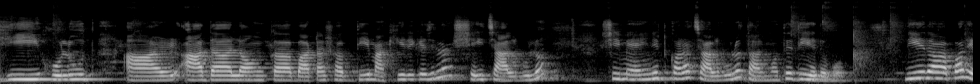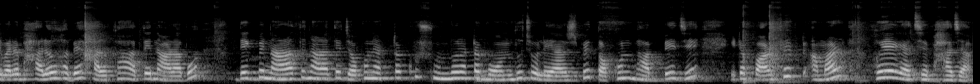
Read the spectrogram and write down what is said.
ঘি, হলুদ আর আদা, লঙ্কা, বাটা সব দিয়ে মাখিয়ে রেখেছিলাম, সেই চালগুলো, সেই ম্যারিনেট করা চালগুলো তার মধ্যে দিয়ে দেবো। দিয়ে দেওয়ার পর এবারে ভালোভাবে হালকা হাতে নাড়াবো। দেখবে নাড়াতে নাড়াতে যখন একটা খুব সুন্দর একটা গন্ধ চলে আসবে, তখন ভাববে যে এটা পারফেক্ট আমার হয়ে গেছে ভাজা।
